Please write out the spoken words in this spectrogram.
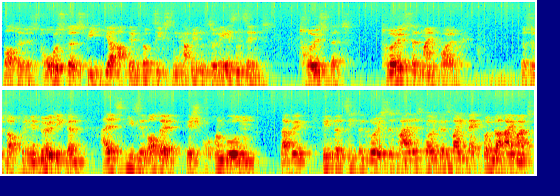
Worte des Trostes, die hier ab dem 40. Kapitel zu lesen sind. Tröstet, tröstet mein Volk. Das ist auch dringend nötig, denn als diese Worte gesprochen wurden, da befindet sich der größte Teil des Volkes weit weg von der Heimat,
